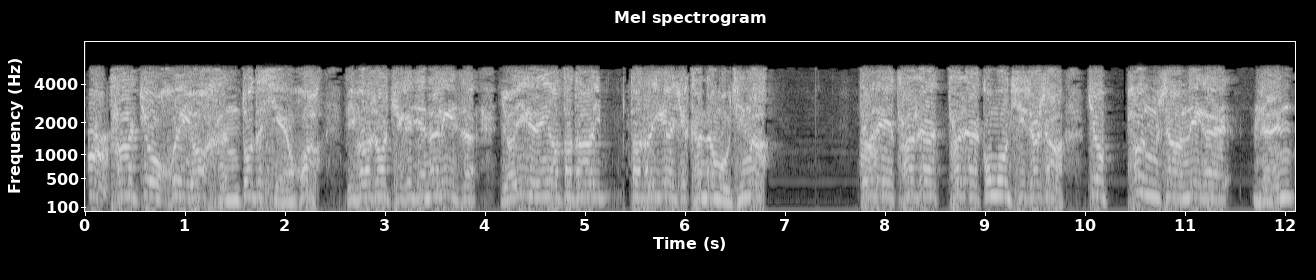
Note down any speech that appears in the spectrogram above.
啊。他就会有很多的显化，比方说，举个简单例子，有一个人要到他到他医院去看他母亲了，对不对？他在他在公共汽车上就碰上那个人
